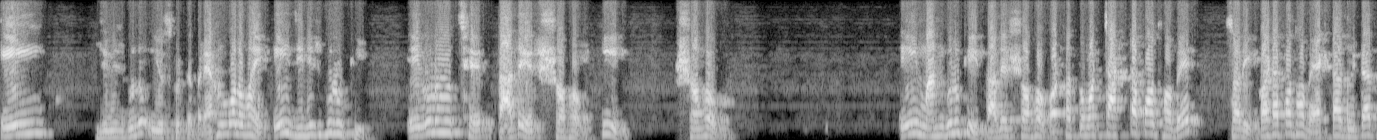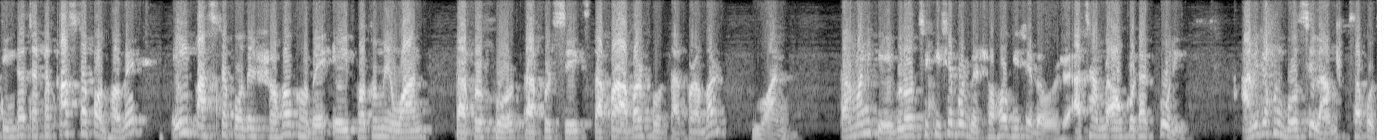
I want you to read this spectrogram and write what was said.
এই জিনিসগুলো ইউজ করতে পারি। এখন বলো ভাই, এই জিনিসগুলো কি? এগুলো হচ্ছে তাদের সহগ। কি? সহগ। এই মানগুলো কি? তাদের সহগ। অর্থাৎ তোমার চারটা পদ হবে সরি কয়টা পদ হবে? একটা, দুইটা, তিনটা, চারটা, পাঁচটা পদ হবে। এই পাঁচটা পদের সহগ হবে এই প্রথমে ওয়ান তারপর ফোর তারপর সিক্স তারপর আবার ফোর তারপর আবার ওয়ান তার মানে কি? এগুলো হচ্ছে কিসে বসবে? সহগ হিসেবে বসবে। আচ্ছা আমরা অঙ্কটা করি। আমি যখন বলছিলাম সাপোজ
